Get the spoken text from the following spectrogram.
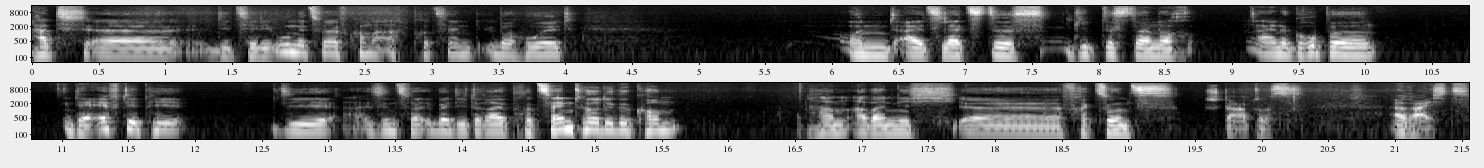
hat äh, die CDU mit 12,8 Prozent überholt. Und als letztes gibt es dann noch eine Gruppe der FDP, die sind zwar über die 3%-Hürde gekommen, haben aber nicht äh, Fraktionsstatus erreicht.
